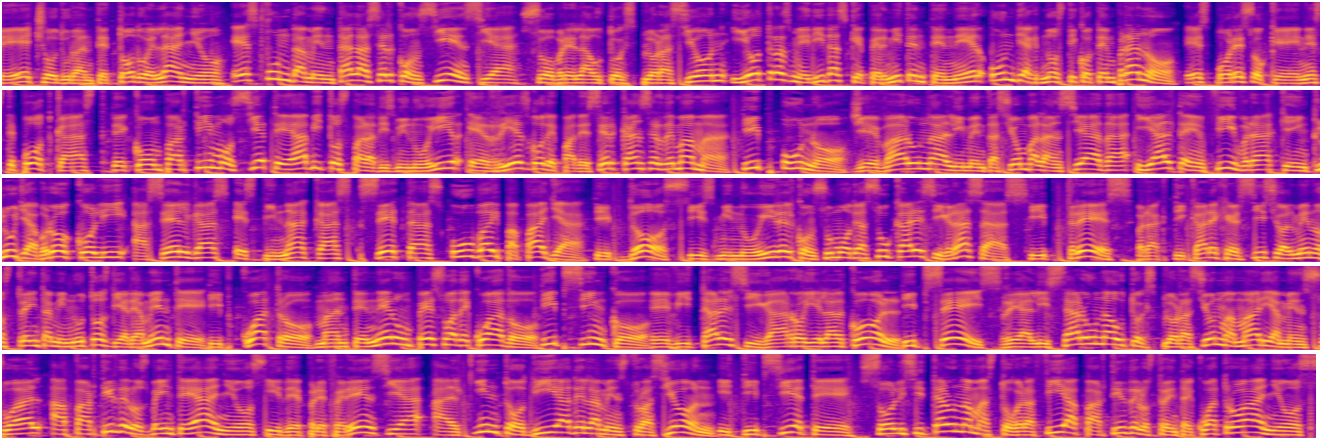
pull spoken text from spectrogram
de hecho durante todo el año, es fundamental hacer conciencia sobre la autoexploración y otras medidas que permiten tener un diagnóstico temprano. Es por eso que en este podcast te compartimos 7 hábitos para disminuir el riesgo de padecer cáncer de mama. Tip 1. Llevar una alimentación balanceada y alta en fibra que incluya brócoli, acelgas, espinacas, setas, uva y papaya. Tip 2. Disminuir el consumo de azúcares y grasas. Tip 3. Practicar ejercicio al menos 30 minutos diariamente. Tip 4. Mantener un peso adecuado. Tip 5. Evitar el cigarro y el alcohol. Tip 6. Realizar una autoexploración mamaria mensual a partir de los 20 años y de preferencia al quinto día de la menstruación. Y tip 7. Solicitar una mastografía a partir de los 34 años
